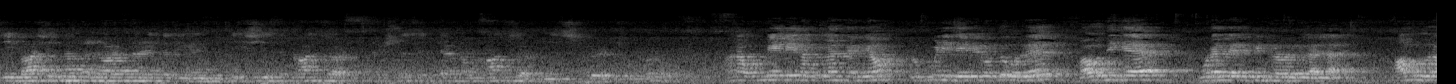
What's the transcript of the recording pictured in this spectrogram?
Jiva, she is not an ordinary living entity. Krishna's eternal consort in the spiritual world. ஆனா உண்மையிலேயே நமக்கெல்லாம் தெரியும் ருக்மிணி தேவி வந்து ஒரு பௌதிக உடல்ல இருக்கின்றவர்கள் அல்ல அவங்க ஒரு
